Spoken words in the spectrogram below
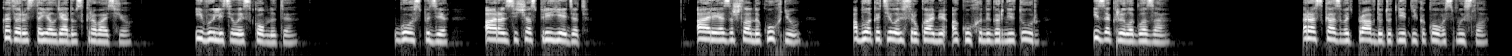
который стоял рядом с кроватью, и вылетела из комнаты. «Господи, Аарон сейчас приедет!» Ария зашла на кухню, облокотилась руками о кухонный гарнитур и закрыла глаза. Рассказывать правду тут нет никакого смысла.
